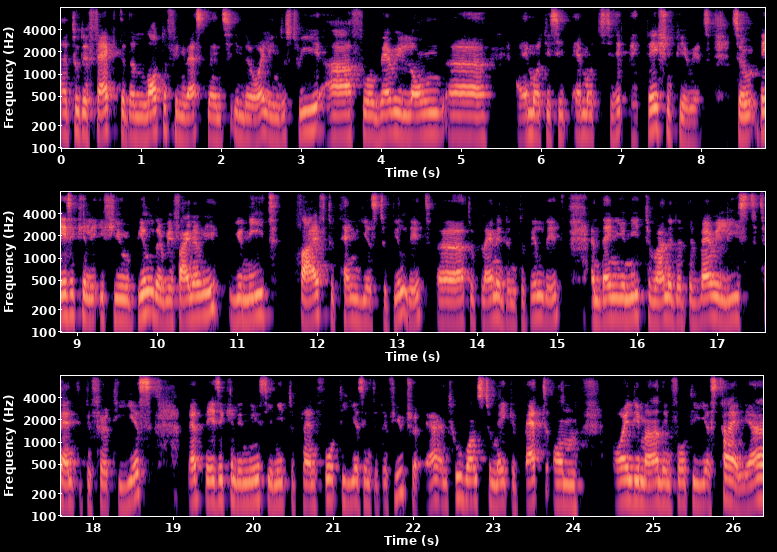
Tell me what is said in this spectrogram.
uh, to the fact that a lot of investments in the oil industry are for very long. Uh, amortization periods. So basically, if you build a refinery, you need five to 10 years to build it, uh, to plan it and to build it. And then you need to run it at the very least 20 to 30 years. That basically means you need to plan 40 years into the future. Yeah? And who wants to make a bet on oil demand in 40 years time? Yeah.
